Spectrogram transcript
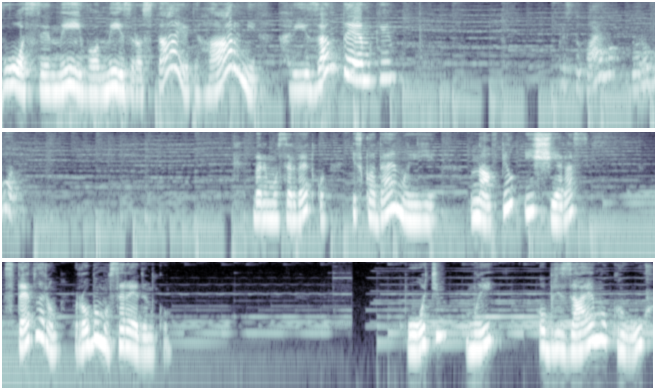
Восени вони зростають гарні хризантемки. Приступаємо до роботи. Беремо серветку і складаємо її навпіл і ще раз. Степлером робимо серединку. Потім ми обрізаємо круг.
